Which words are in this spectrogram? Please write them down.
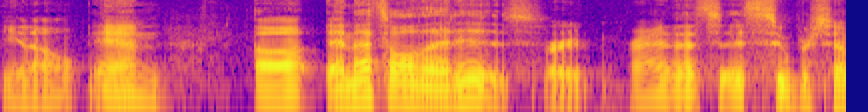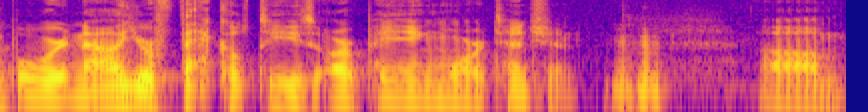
You know, and uh, and that's all that is Mm-hmm. right. right? That's it's super simple. Where now your faculties are paying more attention. Um,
